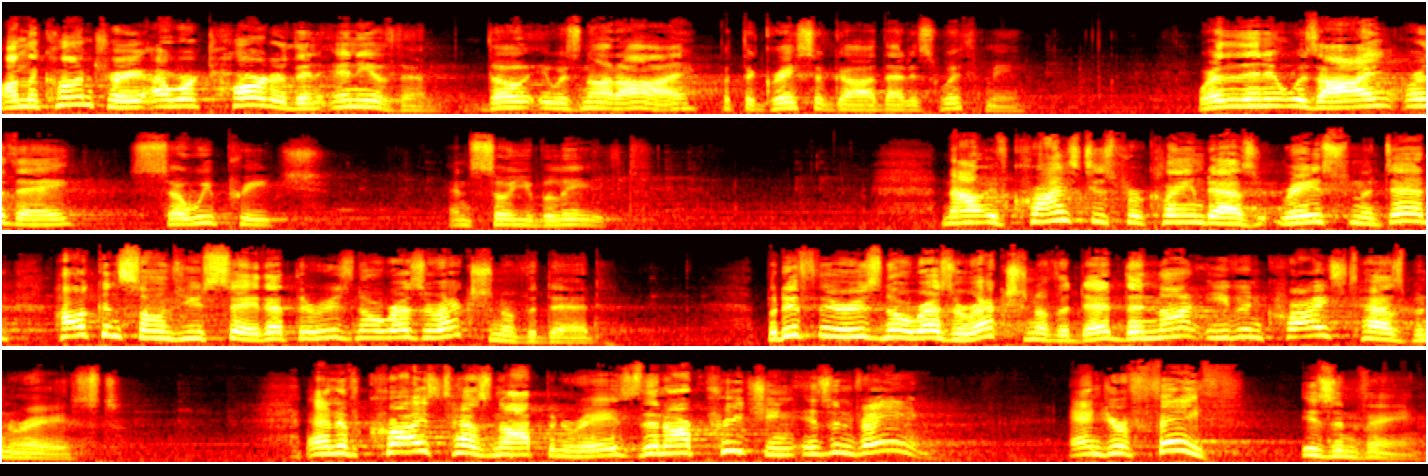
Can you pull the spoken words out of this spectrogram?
On the contrary, I worked harder than any of them, though it was not I, but the grace of God that is with me. Whether then it was I or they, so we preach, and so you believed. Now, if Christ is proclaimed as raised from the dead, how can some of you say that there is no resurrection of the dead? But if there is no resurrection of the dead, then not even Christ has been raised. And if Christ has not been raised, then our preaching is in vain, and your faith is in vain.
